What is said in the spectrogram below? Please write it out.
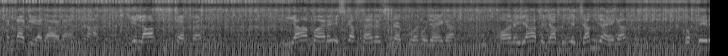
ठंडा किया जा रहा है। ये लास्ट स्टेप है। यहाँ पर इसका फाइनल स्टेप हो जाएगा। और यहाँ पे जब ये जम जाएगा तो फिर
